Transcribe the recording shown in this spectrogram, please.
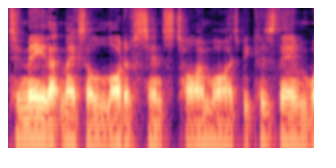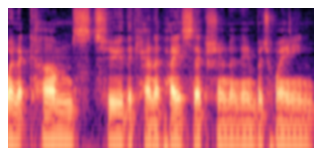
to me, that makes a lot of sense time wise because then when it comes to the canapé section and in between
